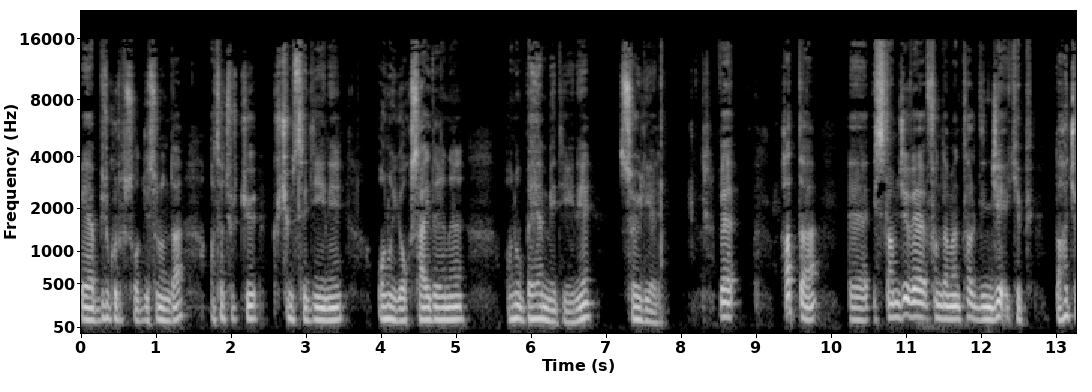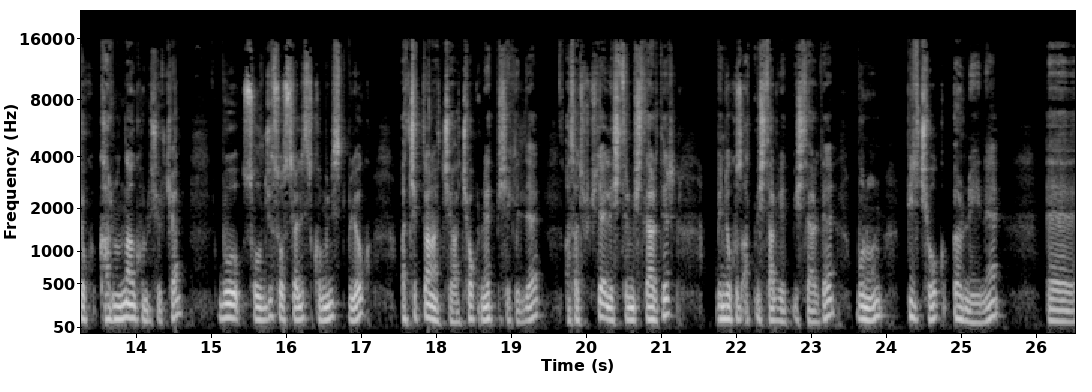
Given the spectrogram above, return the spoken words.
veya bir grup solcusunun da Atatürk'ü küçümsediğini, onu yok saydığını, onu beğenmediğini söyleyelim. Ve hatta e, İslamcı ve fundamental dinci ekip daha çok karnından konuşurken bu solcu sosyalist komünist blok açıktan açığa çok net bir şekilde Atatürk'ü de eleştirmişlerdir. 1960'lar ve 70'lerde bunun birçok örneğine e,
